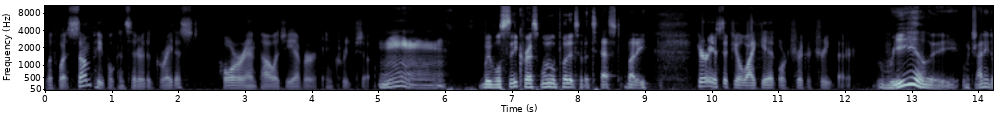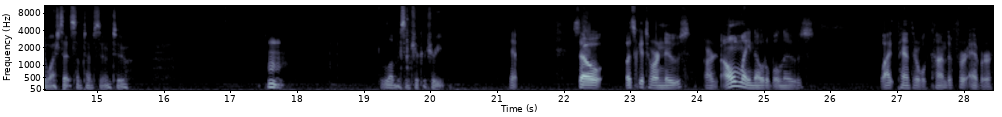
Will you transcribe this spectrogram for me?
with what some people consider the greatest horror anthology ever in Creepshow. Mm. We will see, Chris. We will put it to the test, buddy. Curious if you'll like it or Trick or Treat better. Really? Which I need to watch that sometime soon too. Hmm. Love me some Trick or Treat. Yep. So let's get to our news. Our only notable news Black Panther Wakanda Forever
